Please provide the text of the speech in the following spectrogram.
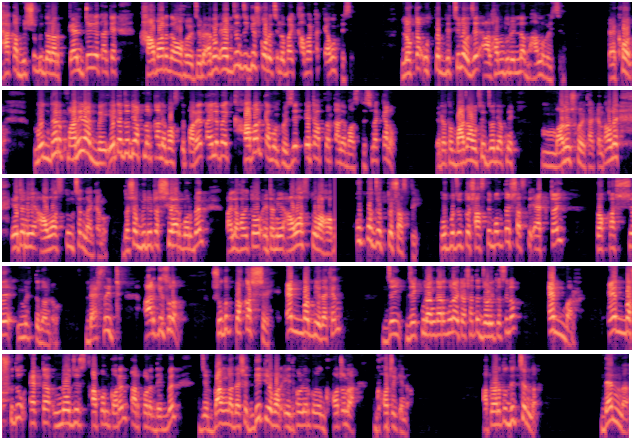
ঢাকা বিশ্ববিদ্যালয়ের ক্যান্টিনে তাকে খাবার দেওয়া হয়েছিল এবং একজন জিজ্ঞেস করেছিল, ভাই, খাবারটা কেমন হয়েছে? লোকটা উত্তর দিচ্ছিল যে, আলহামদুলিল্লাহ, ভালো হয়েছে। এখন মুগ্ধের পানি রাখবে এটা যদি আপনার কানে বাজতে পারে, তাইলে ভাই, খাবার কেমন হয়েছে, এটা আপনার কানে বাজতেছে না কেন? এটা তো বাজা উচিত যদি আপনি মানুষ হয়ে থাকেন। তাহলে এটা নিয়ে আওয়াজ তুলছেন না কেন? দর্শক, ভিডিওটা শেয়ার করবেন তাহলে হয়তো এটা নিয়ে আওয়াজ তোলা হবে। উপযুক্ত শাস্তি। উপযুক্ত শাস্তি বলতে শাস্তি একটাই, প্রকাশ্যে মৃত্যুদণ্ড। দ্যাটস ইট আর কিছু না। শুধু প্রকাশ্যে একবার দিয়ে দেখেন যে যে কুলাঙ্গারগুলো এটার সাথে জড়িত ছিল, একবার একবার শুধু একটা নজির স্থাপন করেন, তারপরে দেখবেন যে বাংলাদেশে দ্বিতীয়বার এই ধরনের কোনো ঘটনা ঘটে কিনা। আপনারা তো দিচ্ছেন না। দেন না।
